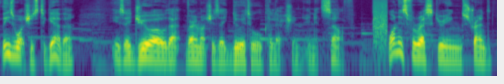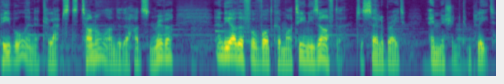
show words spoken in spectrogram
These watches together is a duo that very much is a do-it-all collection in itself. One is for rescuing stranded people in a collapsed tunnel under the Hudson River, and the other for vodka martinis after, to celebrate a mission complete.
